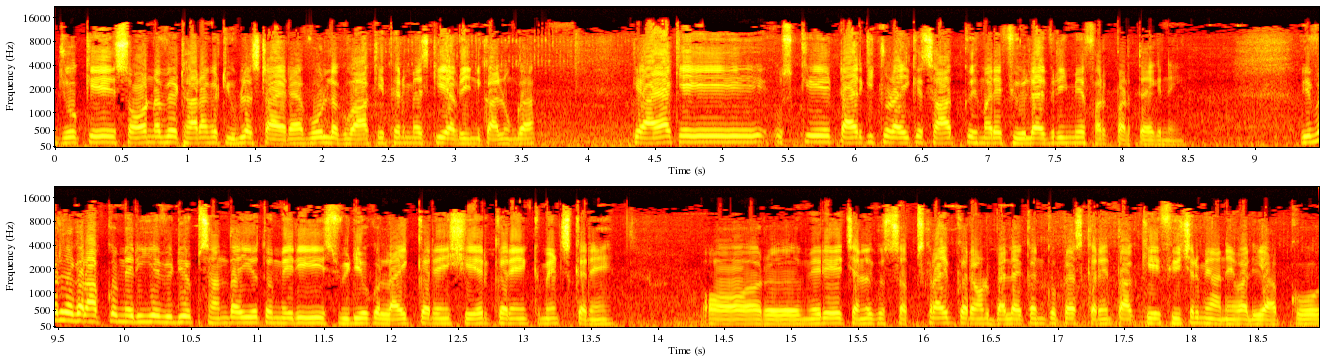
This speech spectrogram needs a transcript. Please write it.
जो कि सौ नब्बे अठारह का ट्यूबलेस टायर है, वो लगवा के फिर मैं इसकी एवरेज निकालूँगा। कि आया कि उसके टायर की चौड़ाई के साथ कोई हमारे फ्यूल एवरेज में फ़र्क पड़ता है कि नहीं। व्यूवर्स अगर आपको मेरी ये वीडियो पसंद आई हो तो मेरी इस वीडियो को लाइक करें शेयर करें कमेंट्स करें, और मेरे चैनल को सब्सक्राइब करें और बेलाइकन को प्रेस करें, ताकि फ्यूचर में आने वाली आपको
